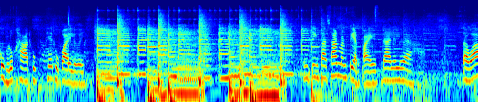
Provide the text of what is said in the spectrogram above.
กลุ่มลูกค้าทุกเพศทุกวัยเลย จริงๆแฟชั่นมันเปลี่ยนไปได้เรื่อยๆค่ะ แต่ว่า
